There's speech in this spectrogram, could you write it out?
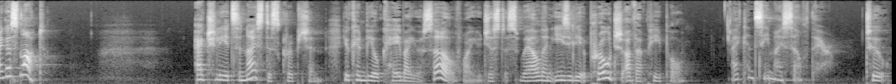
I guess not. Actually, it's a nice description. You can be okay by yourself while you just as well and easily approach other people. I can see myself there, too.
